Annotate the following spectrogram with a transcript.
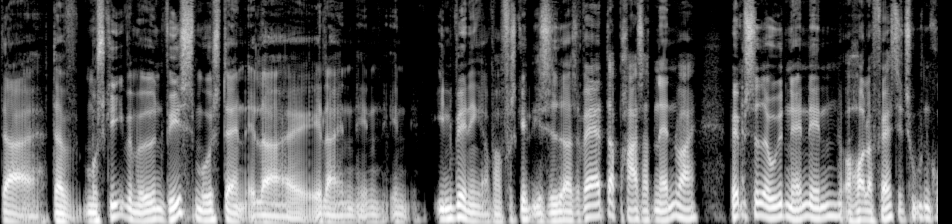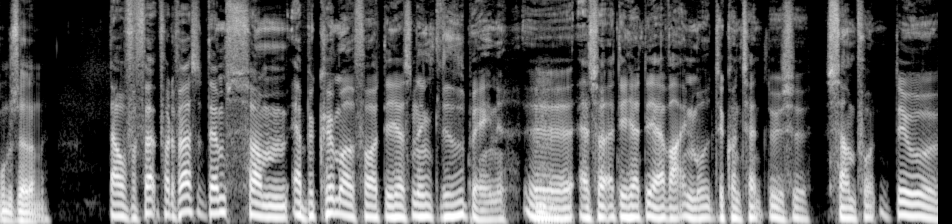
der, der måske vil møde en vis modstand eller, øh, eller en, en, en indvending fra forskellige sider. Altså, hvad er det, der presser den anden vej? Hvem sidder ude i den anden ende og holder fast i 1000 kroner sædlerne? Der er jo for, for det første dem, som er bekymret for, at det her sådan en glidebane. Mm. Øh, altså, at det her det er vejen mod det kontantløse samfund. Det er jo,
